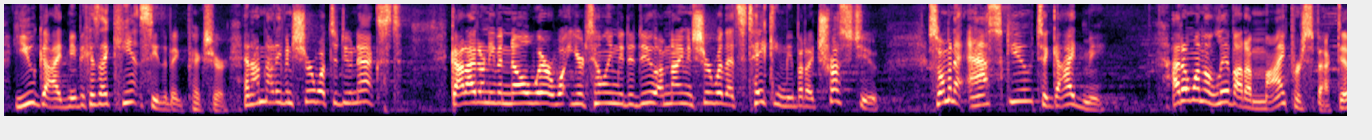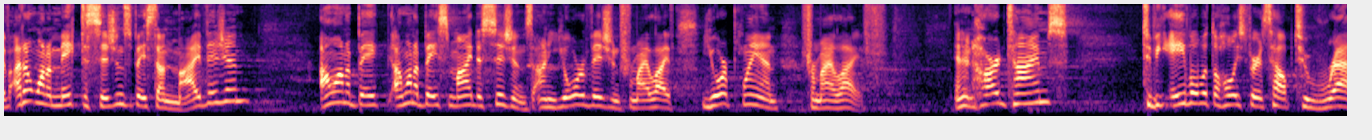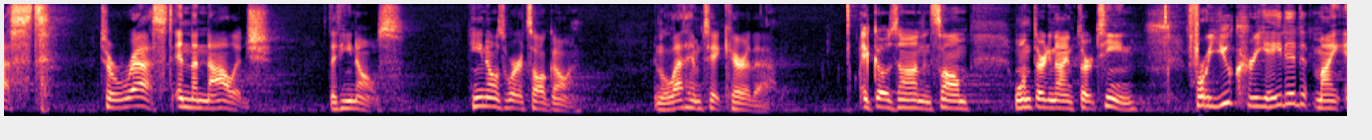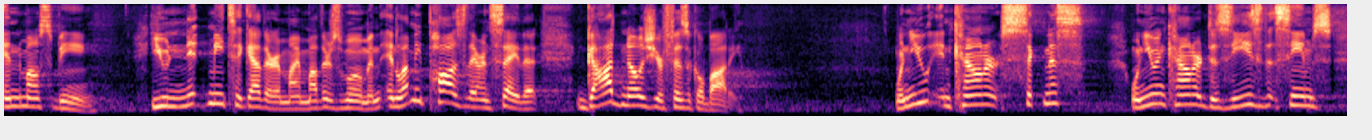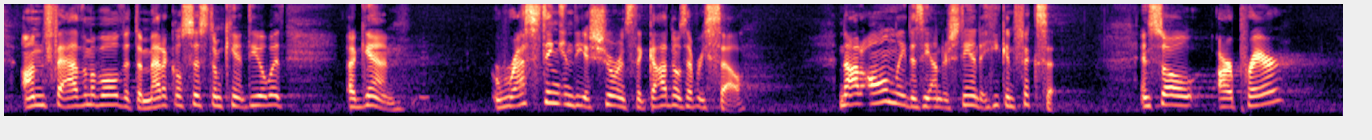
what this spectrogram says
You guide me because I can't see the big picture, and I'm not even sure what to do next. God, I don't even know where what you're telling me to do. I'm not even sure where that's taking me, but I trust you. So I'm going to ask you to guide me. I don't want to live out of my perspective. I don't want to make decisions based on my vision. I want to bake, I want to base my decisions on your vision for my life, your plan for my life. And in hard times, to be able with the Holy Spirit's help to rest, to rest in the knowledge that he knows. He knows where it's all going and let Him take care of that. It goes on in Psalm 139 13 For you created my inmost being. You knit me together in my mother's womb. And, and let me pause there and say that God knows your physical body. When you encounter sickness, when you encounter disease that seems unfathomable, that the medical system can't deal with, again, resting in the assurance that God knows every cell, not only does he understand it, he can fix it. And so our prayer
